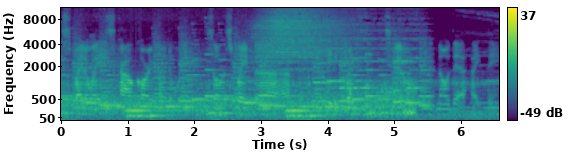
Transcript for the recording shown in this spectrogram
guys, by the way, it's Kyle Cory, by the way. So let's play the Feeding Frenzy 2. No death, I think.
